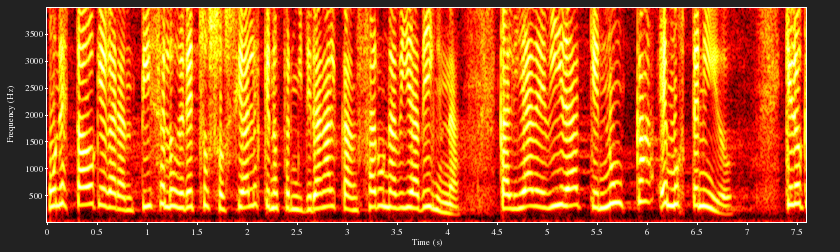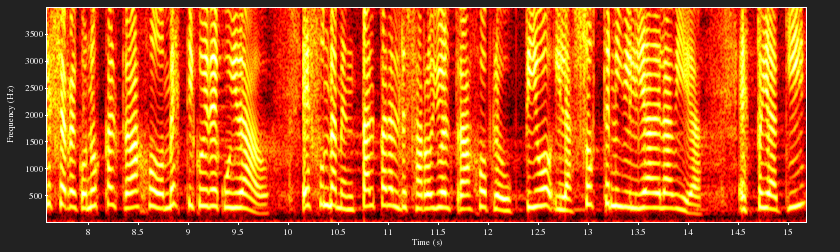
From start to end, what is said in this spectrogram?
un Estado que garantice los derechos sociales que nos permitirán alcanzar una vida digna, calidad de vida que nunca hemos tenido. Quiero que se reconozca el trabajo doméstico y de cuidado. Es fundamental para el desarrollo del trabajo productivo y la sostenibilidad de la vida. Estoy aquí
